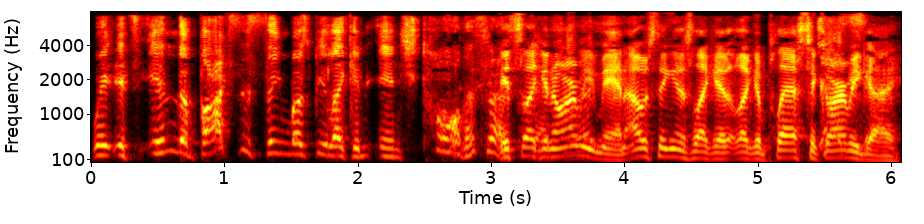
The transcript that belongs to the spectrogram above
Wait, it's in the box. This thing must be like an inch tall. That's not. It's like an army man. I was thinking it's like a like a plastic army guy.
